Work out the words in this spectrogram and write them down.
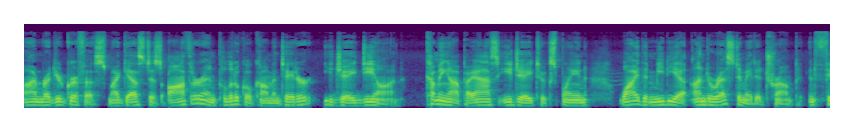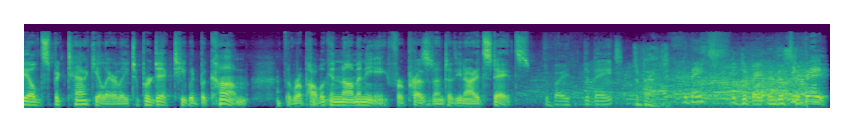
I'm Rudyard Griffiths. My guest is author and political commentator E.J. Dionne. Coming up, I ask EJ to explain why the media underestimated Trump and failed spectacularly to predict he would become the Republican nominee for President of the United States. Debate. Debate. Debate. Debates. The debate in this debate. Debate.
